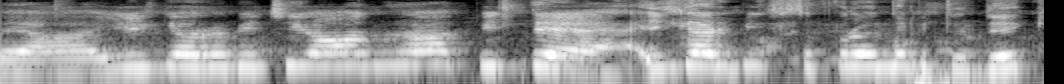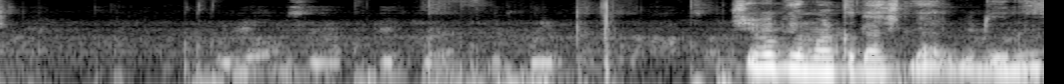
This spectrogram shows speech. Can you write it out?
Veya ilk yarı bitiyor? Bitti. İlk yarı 1-0 önde bitirdik. Şey bakıyorum arkadaşlar bir durun.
